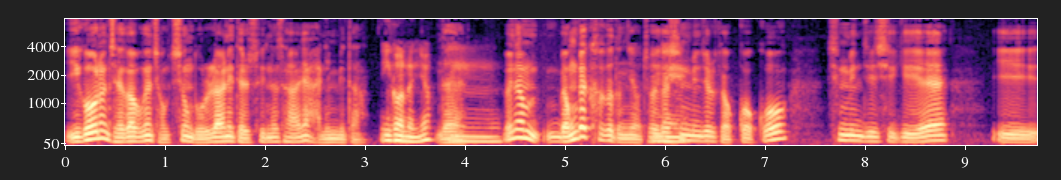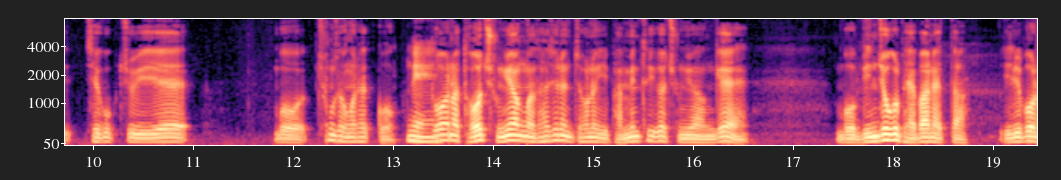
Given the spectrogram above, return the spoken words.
이거는 제가 보기엔 정치적 논란이 될 수 있는 사안이 아닙니다. 이거는요. 네. 음, 왜냐하면 명백하거든요. 저희가 네. 식민지를 겪었고 식민지 시기에 이 제국주의에 뭐 충성을 했고 네. 또 하나 더 중요한 건 사실은 저는 이 반민특위가 중요한 게 뭐 민족을 배반했다, 일본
